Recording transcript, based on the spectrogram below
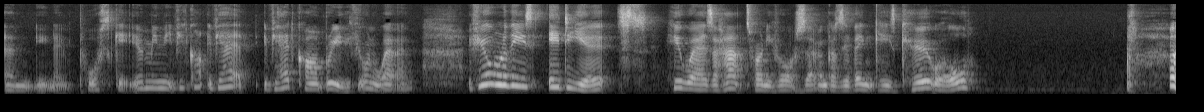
and you know poor skin. I mean, if you can't, if your head, if your head can't breathe, if you want to wear, if you're one of these idiots who wears a hat twenty four seven because you think he's cool,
